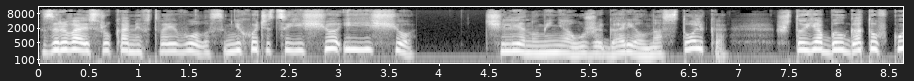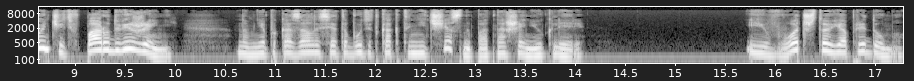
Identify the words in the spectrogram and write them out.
Зарываюсь руками в твои волосы. Мне хочется еще и еще. Член у меня уже горел настолько, что я был готов кончить в пару движений но мне показалось, это будет как-то нечестно по отношению к Лере. И вот что я придумал.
